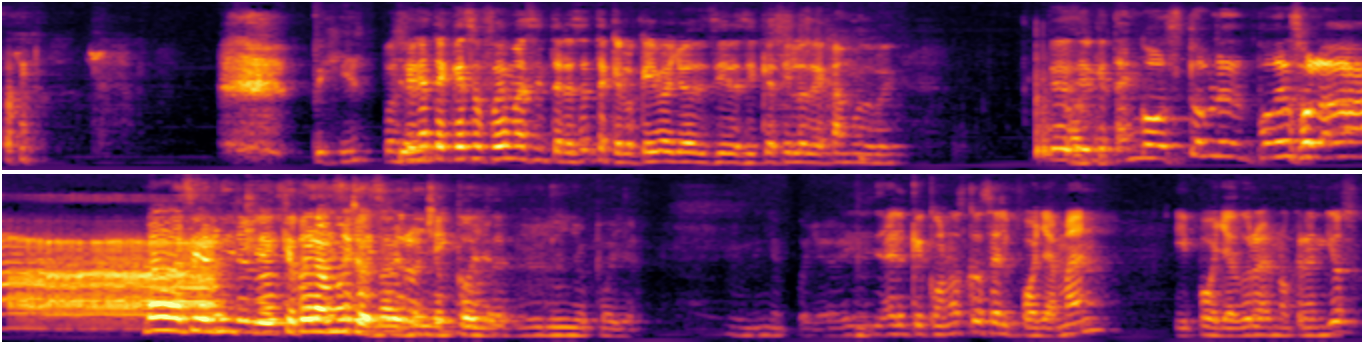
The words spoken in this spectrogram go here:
Pues fíjate que eso fue más interesante que lo que iba yo a decir, así que así lo dejamos, güey. Quiero decir que tengo doble poder solar. No, sí, el niño, que, los que dura cuales mucho, ese no, güey sí el duró niño chingo, polla. El niño polla. El niño polla. El que conozco es el Pollaman y Polladura no cree en Dios.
